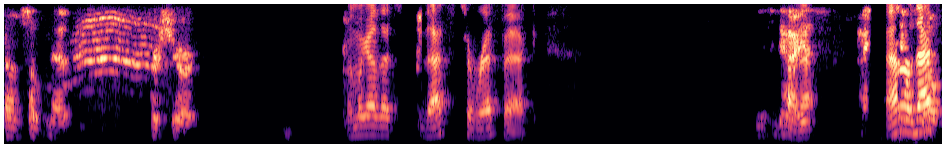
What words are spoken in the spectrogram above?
on SoapNet for sure. Oh my god, that's that's terrific. Guys. Oh, that's.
